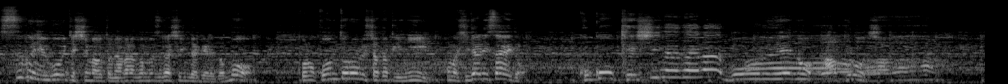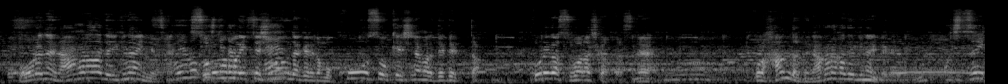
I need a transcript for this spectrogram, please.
すぐに動いてしまうとなかなか難しいんだけれどもこのコントロールした時にこの左サイドここを消しながらボールへのアプローチ。これねなかなかできないんだよそういうねそのまま行ってしまうんだけれどもコースを消しながら出てった。これが素晴らしかったですね。これ判断ってなかなかできないんだけれどもね。落ち着い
